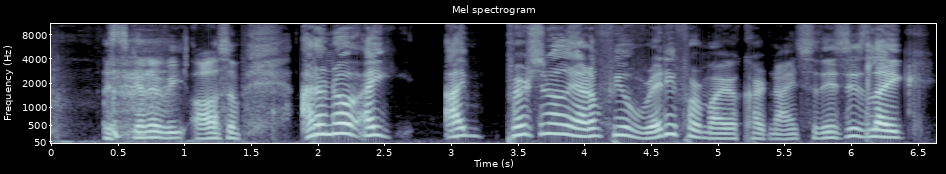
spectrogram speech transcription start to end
It's gonna be awesome. I don't know. I I personally I don't feel ready for Mario Kart 9. So this is like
